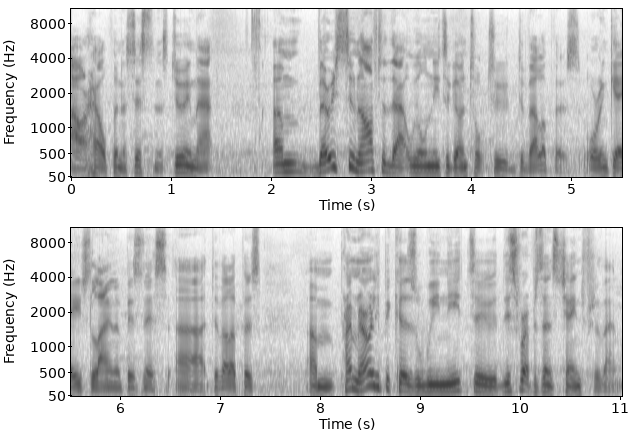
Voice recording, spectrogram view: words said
our help and assistance doing that. Um, very soon after that, we'll need to go and talk to developers or engage line of business uh, developers, um, primarily because we need to, this represents change for them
